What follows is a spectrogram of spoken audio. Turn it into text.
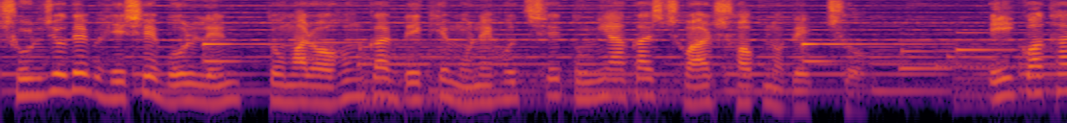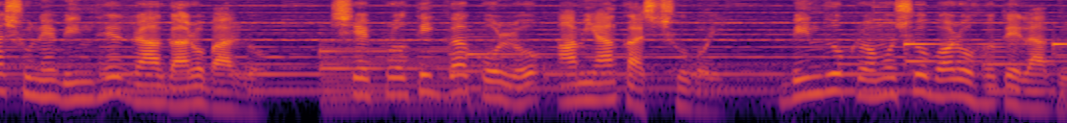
সূর্যদেব হেসে বললেন, তোমার অহংকার দেখে মনে হচ্ছে তুমি আকাশ ছোঁয়ার স্বপ্ন দেখছ। এই কথা শুনে বিন্ধের রাগ আরও বাড়ল। সে প্রতিজ্ঞা করল, আমি আকাশ ছুবই। বিন্দু ক্রমশ বড় হতে লাগল।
